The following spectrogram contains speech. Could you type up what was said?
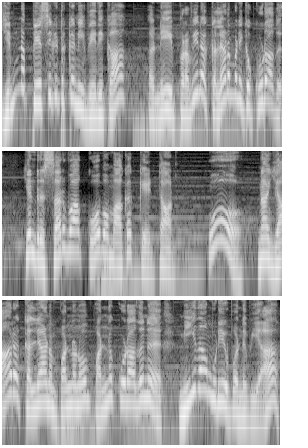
என்ன பேசிக்கிட்டு இருக்க நீ வேதிகா? நீ பிரவீனை கல்யாணம் பண்ணிக்க கூடாது. என்று சர்வா கோபமாக கேட்டான். ஓ நான் யார கல்யாணம் பண்ணணும் பண்ணக்கூடாதுன்னு நீதான் முடிவு பண்ணுவியா?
